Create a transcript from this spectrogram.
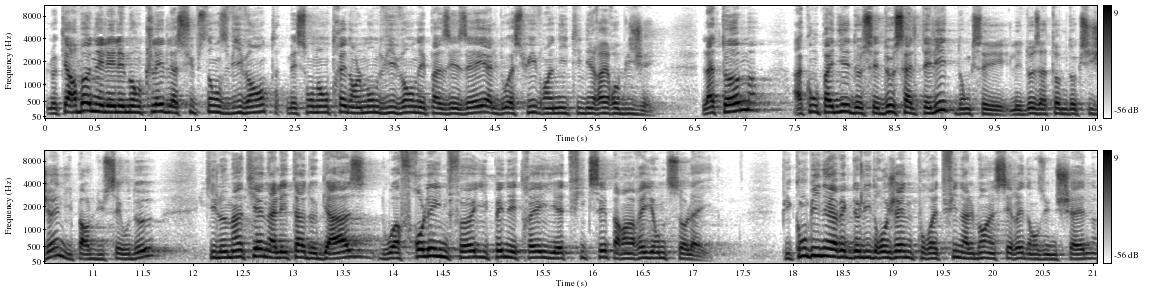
Le carbone est l'élément clé de la substance vivante, mais son entrée dans le monde vivant n'est pas aisée, elle doit suivre un itinéraire obligé. L'atome, accompagné de ses deux satellites, donc c'est les deux atomes d'oxygène, il parle du CO2, qui le maintiennent à l'état de gaz, doit frôler une feuille, y pénétrer, y être fixé par un rayon de soleil, puis combiné avec de l'hydrogène pour être finalement inséré dans une chaîne,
